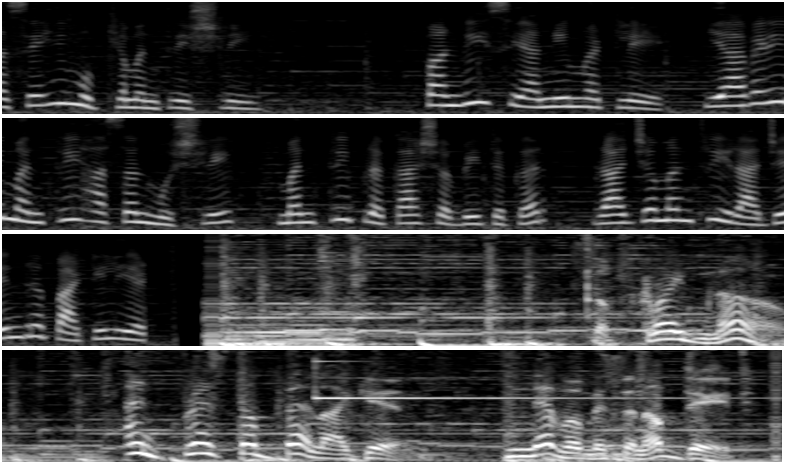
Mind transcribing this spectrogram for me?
असेही मुख्यमंत्री श्री. फडणवीस यांनी म्हटले यावेळी मंत्री हसन मुश्रीफ मंत्री प्रकाश अबिटकर राज्यमंत्री Rajendra Patil subscribe now and press the bell icon never miss an update.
